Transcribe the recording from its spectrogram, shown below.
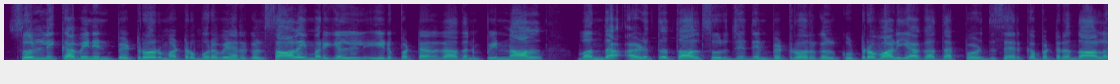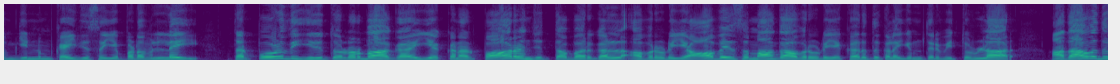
சொல்லி கவினின் பெற்றோர் மற்றும் உறவினர்கள் சாலை மறியலில் ஈடுபட்டனர். அதன் பின்னால் வந்த அழுத்தத்தால் சுர்ஜித்தின் பெற்றோர்கள் குற்றவாளியாக தற்பொழுது சேர்க்கப்பட்டிருந்தாலும் இன்னும் கைது செய்யப்படவில்லை. தற்பொழுது இது தொடர்பாக இயக்குனர் ப ரஞ்சித் அவர்கள் அவருடைய ஆவேசமாக அவருடைய கருத்துக்களையும் தெரிவித்துள்ளார். அதாவது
